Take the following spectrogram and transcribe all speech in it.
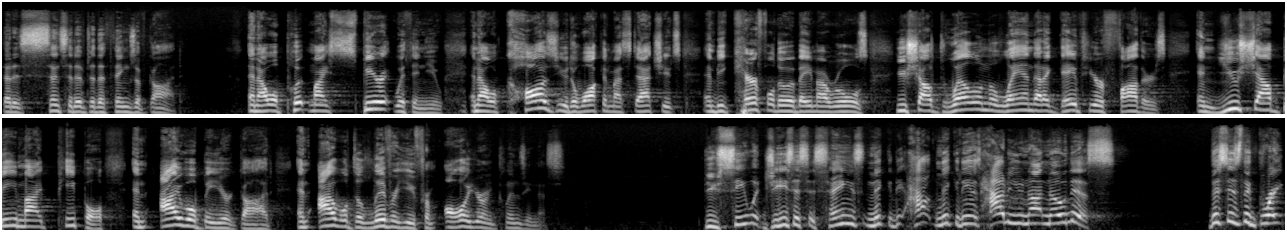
that is sensitive to the things of God and I will put my spirit within you, and I will cause you to walk in my statutes and be careful to obey my rules. You shall dwell in the land that I gave to your fathers, and you shall be my people, and I will be your God, and I will deliver you from all your uncleanliness. Do you see what Jesus is saying? Nicodemus, how do you not know this? This is the great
